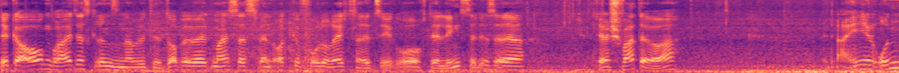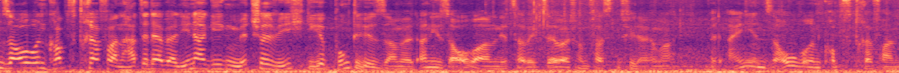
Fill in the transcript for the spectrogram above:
Dicke Augen, breites Grinsen, na bitte. Doppelweltmeister Sven Ottke, Foto rechts, na jetzt sehe ich auch. Der links, das ist ja der, der Schwatte, wa? Mit einigen unsauren Kopftreffern hatte der Berliner gegen Mitchell wichtige Punkte gesammelt. An die sauberen. Jetzt habe ich selber schon fast einen Fehler gemacht. Mit einigen sauberen Kopftreffern.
